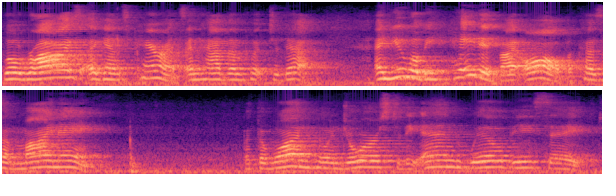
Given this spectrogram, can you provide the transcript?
will rise against parents and have them put to death. And you will be hated by all because of my name but the one who endures to the end will be saved.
